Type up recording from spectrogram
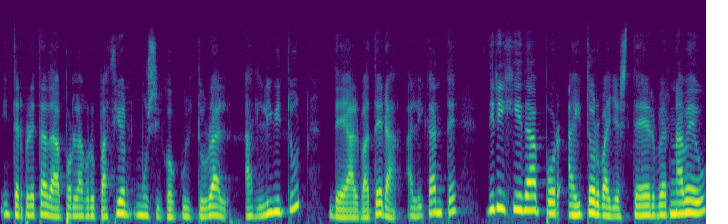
interpretada por la agrupación músico-cultural Ad Libitum de Albatera, Alicante, dirigida por Aitor Ballester Bernabeu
